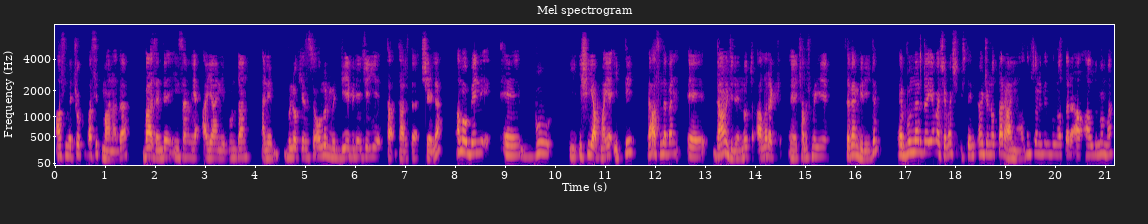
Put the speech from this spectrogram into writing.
aslında çok basit manada bazen de insanın ya yani bundan, hani, blog yazısı olur mu diyebileceği ta tarzda şeyler ama o beni, eee, bu işi yapmaya itti ve aslında ben, eee, daha önce de not alarak, eee, çalışmayı seven biriydim. E, bunları da yavaş yavaş, işte, önce notlar hâline aldım. Sonra dedim bu notları al aldım ama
